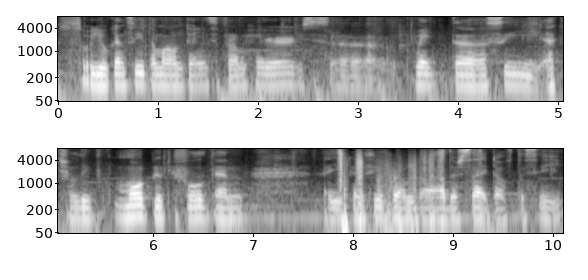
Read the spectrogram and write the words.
so you can see the mountains from here. Uh, make the sea actually more beautiful than you can see from the other side of the sea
